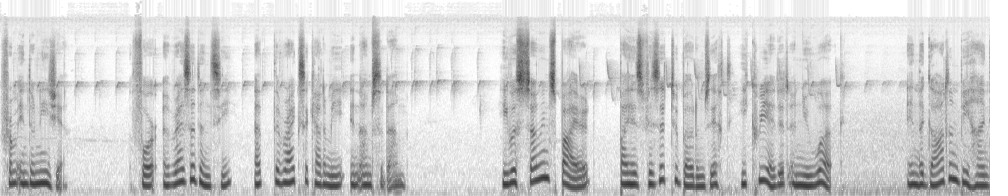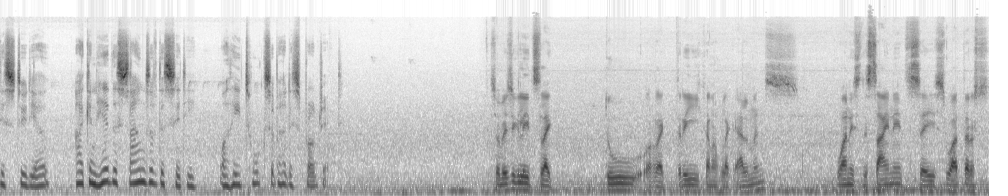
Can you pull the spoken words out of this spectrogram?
from Indonesia for a residency at the Rijksakademie in Amsterdam. He was so inspired by his visit to Bodemzicht, he created a new work. In the garden behind his studio, I can hear the sounds of the city while he talks about his project. So basically, it's like two or like three kind of like elements. One is the signage says waters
